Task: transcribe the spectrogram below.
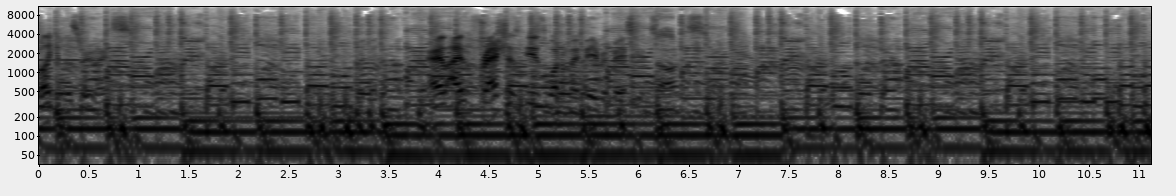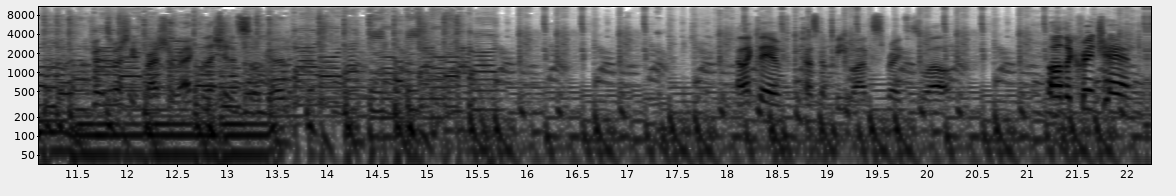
I'm liking this remix. I, I, Fresh is, is one of my favorite base game songs. Especially Fresh Erect, that shit is so good. I like they have custom beatbox sprites as well. Oh, the cringe hand!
